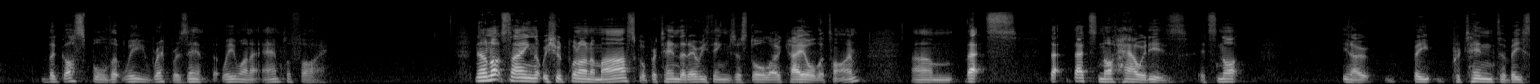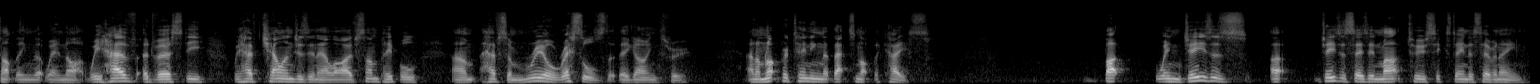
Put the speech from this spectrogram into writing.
the gospel that we represent, that we want to amplify. Now, I'm not saying that we should put on a mask or pretend that everything's just all okay all the time. Um, that's, that, that's not how it is. It's not, you know, be, pretend to be something that we're not. We have adversity, we have challenges in our lives. Some people um, have some real wrestles that they're going through. And I'm not pretending that that's not the case. When Jesus, uh, Jesus says in Mark 2 16 to 17,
